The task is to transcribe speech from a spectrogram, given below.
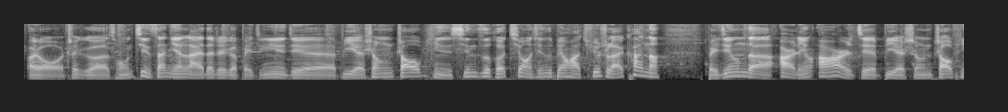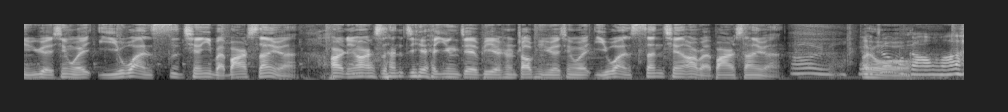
哎呦，这个从近三年来的这个北京应届毕业生招聘薪资和期望薪资变化趋势来看呢。北京的二零二二届毕业生招聘月薪为一万四千一百八十三元，二零二三届应届毕业生招聘月薪为一万三千二百八十三元。哎呦，有这么高吗？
